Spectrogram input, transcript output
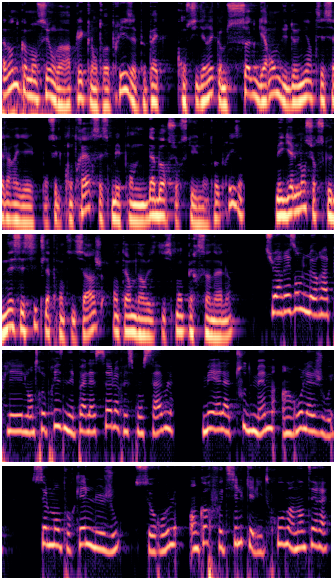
Avant de commencer, on va rappeler que l'entreprise, elle peut pas être considérée comme seule garante du devenir de ses salariés. Penser le contraire, c'est se méprendre d'abord sur ce qu'est une entreprise, mais également sur ce que nécessite l'apprentissage en termes d'investissement personnel. Tu as raison de le rappeler, l'entreprise n'est pas la seule responsable, mais elle a tout de même un rôle à jouer. Seulement pour qu'elle le joue, ce rôle, encore faut-il qu'elle y trouve un intérêt,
